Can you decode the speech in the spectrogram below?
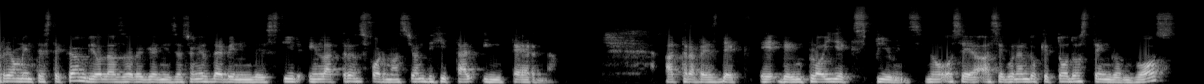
realmente este cambio, las organizaciones deben investir en la transformación digital interna a través de, eh, de employee experience, ¿no? O sea, asegurando que todos tengan voz,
